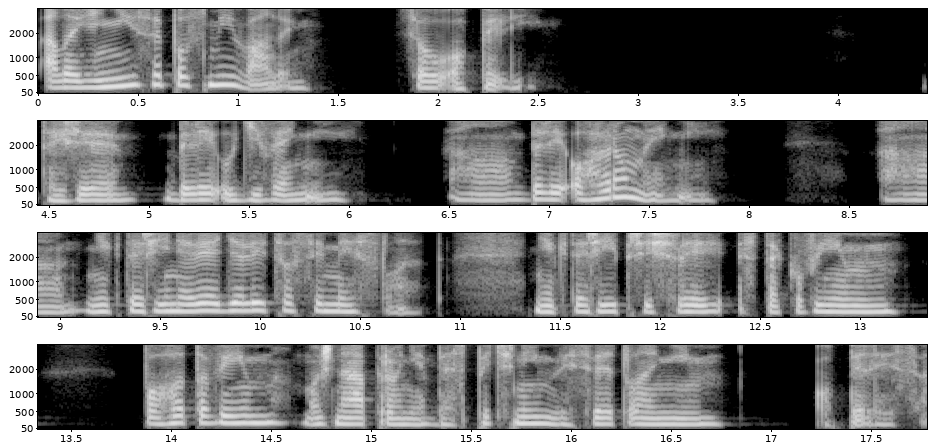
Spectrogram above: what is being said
Ale jiní se posmívali, jsou opilí. Takže byli udivení, byli ohromení. A někteří nevěděli, co si myslet. Někteří přišli s takovým pohotovým, možná pro ně bezpečným vysvětlením opili se.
